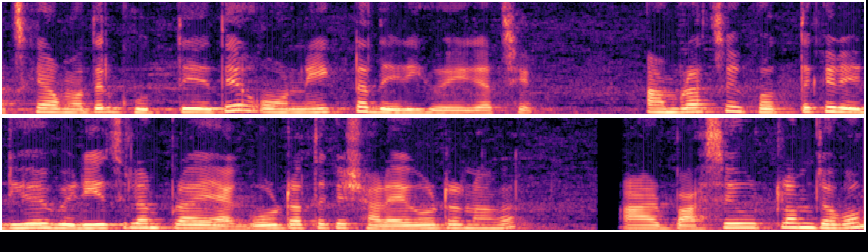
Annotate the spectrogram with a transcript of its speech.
আজকে আমাদের ঘুরতে যেতে অনেকটা দেরি হয়ে গেছে। আমরা আজকে ঘর থেকে রেডি হয়ে বেরিয়েছিলাম প্রায় এগারোটা থেকে সাড়ে এগারোটা নাগাদ। আর বাসে উঠলাম যখন,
